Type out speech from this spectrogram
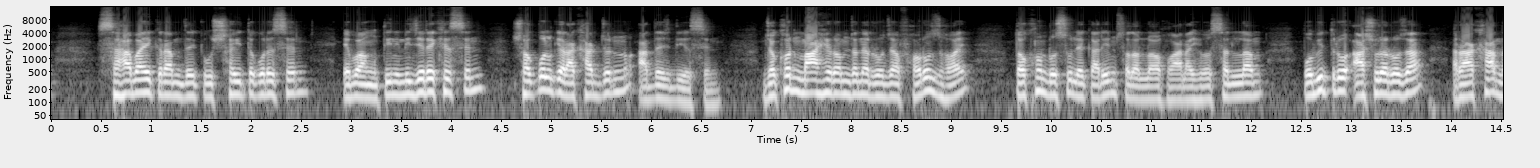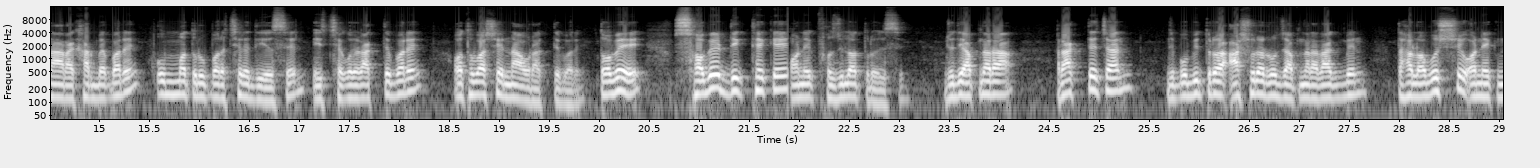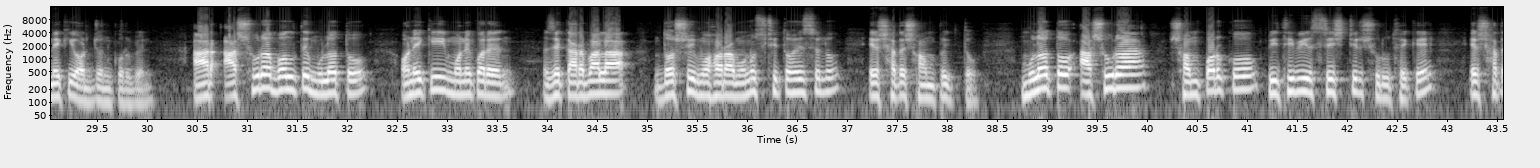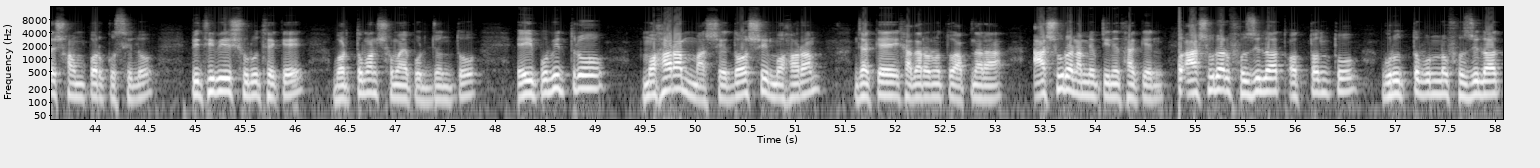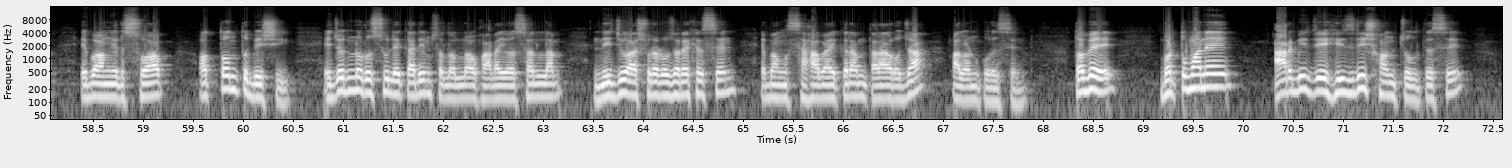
সাহাবাইক রামদেরকে উৎসাহিত করেছেন। এবং তিনি নিজে রেখেছেন, সকলকে রাখার জন্য আদেশ দিয়েছেন। যখন মাহে রমজানের রোজা ফরজ হয়, তখন রসুল করিম সাল্লাহ আলাহি আসাল্লাম পবিত্র আশুরা রোজা রাখা না রাখার ব্যাপারে উম্মতের উপর ছেড়ে দিয়েছেন। ইচ্ছা করে রাখতে পারে অথবা সে নাও রাখতে পারে। তবে সবের দিক থেকে অনেক ফজিলত রয়েছে। যদি আপনারা রাখতে চান যে পবিত্র আশুরা রোজা আপনারা রাখবেন, তাহলে অবশ্যই অনেক নেকি অর্জন করবেন। আর আশুরা বলতে মূলত অনেকেই মনে করেন যে কারবালা দশই মহরাম অনুষ্ঠিত হয়েছিল, এর সাথে সম্পৃক্ত। মূলত আশুরা সম্পর্ক পৃথিবীর সৃষ্টির শুরু থেকে এর সাথে সম্পর্ক ছিল। পৃথিবীর শুরু থেকে বর্তমান সময় পর্যন্ত এই পবিত্র মহারাম মাসে দশই মহারাম, যাকে সাধারণত আপনারা আশুরা নামে চিনে থাকেন। আশুরার ফজিলত অত্যন্ত গুরুত্বপূর্ণ ফজিলত এবং এর সোয়াব অত্যন্ত বেশি। এজন্য রসুল করিম সাল্লাহ আলাইসাল্লাম নিজেও আশুরা রোজা রেখেছেন এবং সাহাবা একরাম তারা রোজা পালন করেছেন। তবে বর্তমানে আরবি যে হিজরি সন চলতেছে,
